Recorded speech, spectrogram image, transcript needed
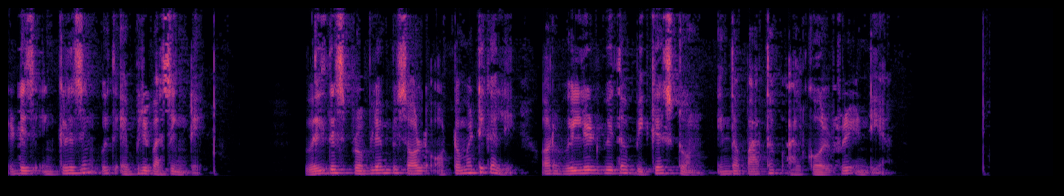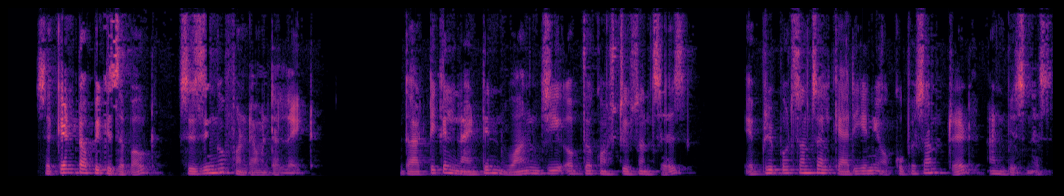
it is increasing with every passing day. Will this problem be solved automatically or will it be the biggest stone in the path of alcohol-free India? Second topic is about seizing of fundamental right. The Article 19.1g of the Constitution says, every person shall carry any occupation, trade and business.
